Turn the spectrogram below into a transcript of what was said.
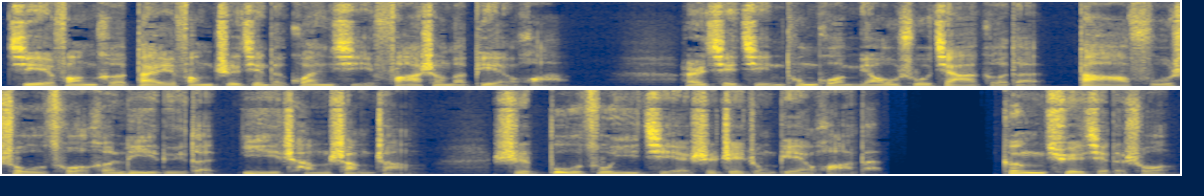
借方和贷方之间的关系发生了变化，而且仅通过描述价格的大幅受挫和利率的异常上涨是不足以解释这种变化的。更确切地说，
